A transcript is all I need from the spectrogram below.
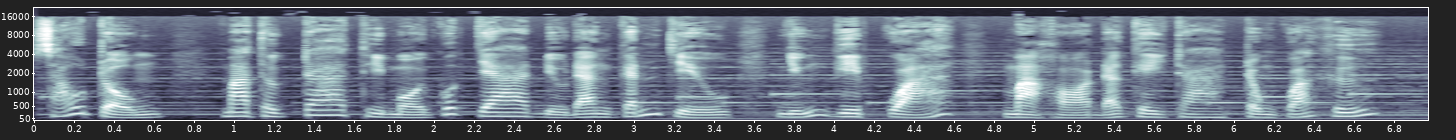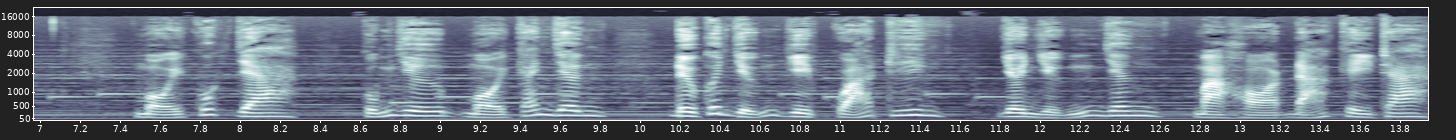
xáo trộn mà thực ra thì mọi quốc gia đều đang gánh chịu những nghiệp quả mà họ đã gây ra trong quá khứ. Mỗi quốc gia cũng như mọi cá nhân đều có những nghiệp quả riêng do những nhân mà họ đã gây ra.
